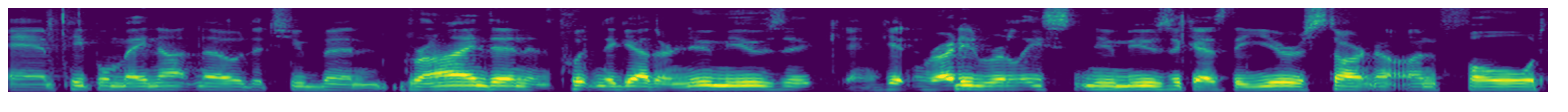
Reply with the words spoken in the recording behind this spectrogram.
and people may not know that you've been grinding and putting together new music and getting ready to release new music as the year is starting to unfold.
